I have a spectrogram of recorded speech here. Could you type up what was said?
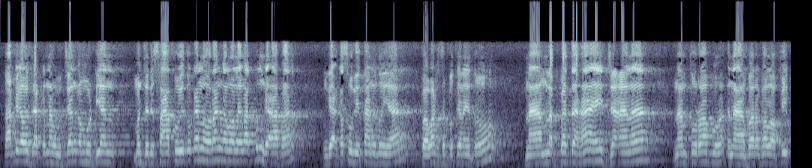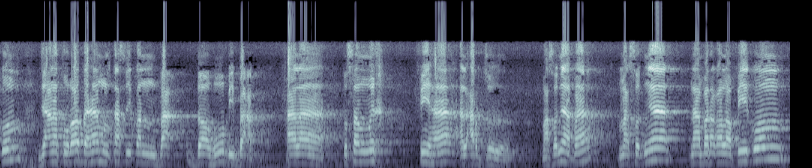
Tapi kalau sudah kena hujan kemudian menjadi satu itu kan orang kalau lewat pun enggak apa? Enggak kesulitan itu ya. Bawah disebutkan itu Nah, labbataha ja'ala nam turabu nah barakallahu fikum ja'ala turabaha multasiqan ba'dahu bi ba'd fala tusawwikh fiha al-arjul. Maksudnya apa? Maksudnya na barakallahu fikum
